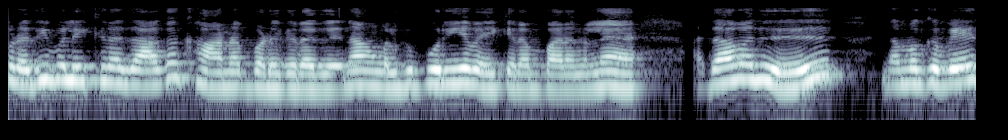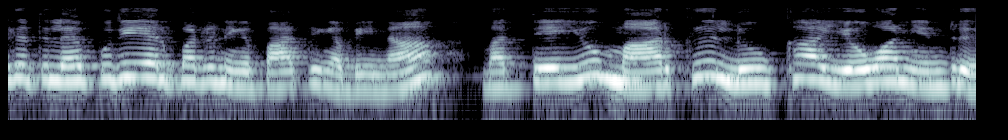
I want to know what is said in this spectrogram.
பிரதிபலிக்கிறதாக காணப்படுகிறது. நான் உங்களுக்கு புரிய வைக்கிறேன் பாருங்களேன். அதாவது நமக்கு வேதத்தில் புதிய ஏற்பாட்டில் நீங்கள் பார்த்தீங்க அப்படின்னா மத்தேயு மார்க்கு லூக்கா யோவான் என்று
